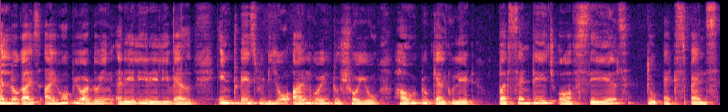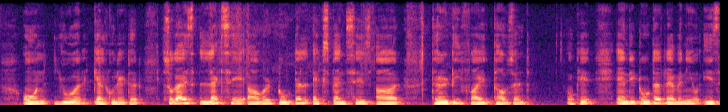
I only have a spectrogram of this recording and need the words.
hello guys. I hope you are doing really really well. In today's video i'm going to show you how to calculate percentage of sales to expense on your calculator. So guys let's say our total expenses are 35000 okay? And the total revenue is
